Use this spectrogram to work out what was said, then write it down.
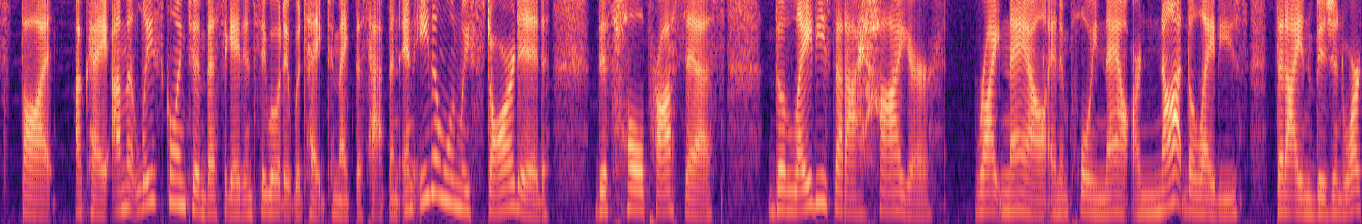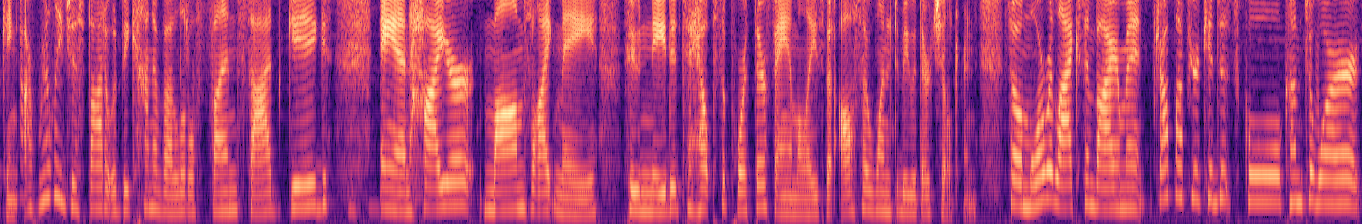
thought, okay, I'm at least going to investigate and see what it would take to make this happen. And even when we started this whole process, the ladies that I hire right now and employ now are not the ladies that I envisioned working. I really just thought it would be kind of a little fun side gig mm-hmm. and hire moms like me who needed to help support their families but also wanted to be with their children. So a more relaxed environment, drop off your kids at school, come to work,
